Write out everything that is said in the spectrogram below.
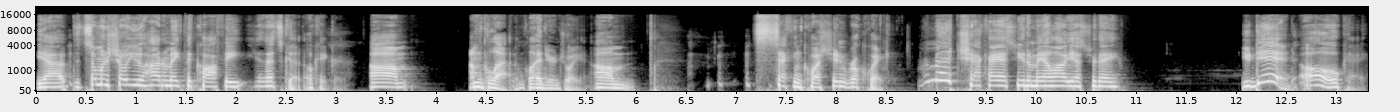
Yeah. Did someone show you how to make the coffee? Yeah, that's good. Okay, great. Um, I'm glad. I'm glad you're enjoying it. Um, second question, real quick. That check I asked you to mail out yesterday? You did. Oh, okay.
